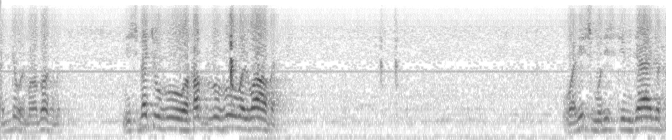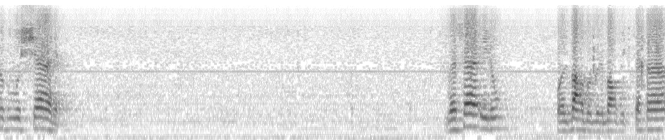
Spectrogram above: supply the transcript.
الحد والموضوع ثم نسبته وفضله والواضح. والاسم الاستمداد حكم الشارع. مسائل والبعض بالبعض اكتفى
